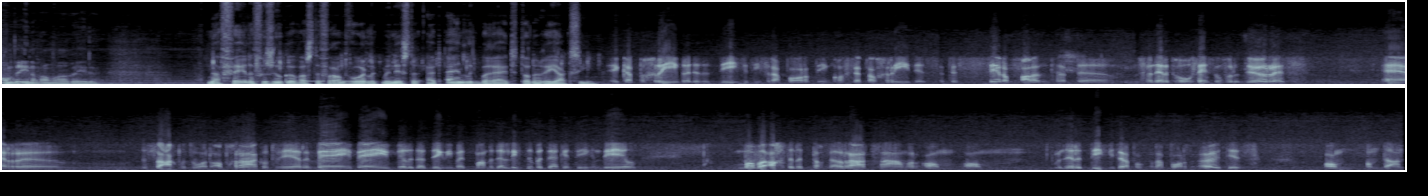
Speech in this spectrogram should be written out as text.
Om de een of andere reden. Na vele verzoeken was de verantwoordelijk minister uiteindelijk bereid tot een reactie. Ik heb begrepen dat het definitief rapport in concept al gereed is. Het is zeer opvallend dat eh, wanneer het hoogseizoen voor de deur is, er eh, de zaak moet worden opgerakeld weer. Wij, wij willen dat ding niet met mannen der liefde bedekken, tegendeel. Maar we achten het toch wel raadzamer om, om wanneer het definitief rapport, uit is, om, om dan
